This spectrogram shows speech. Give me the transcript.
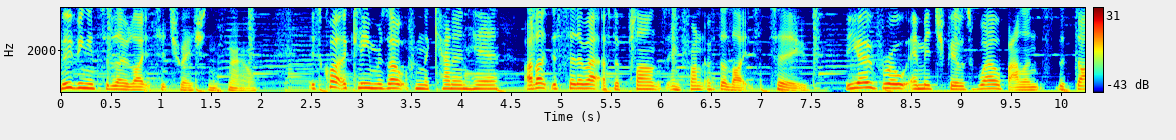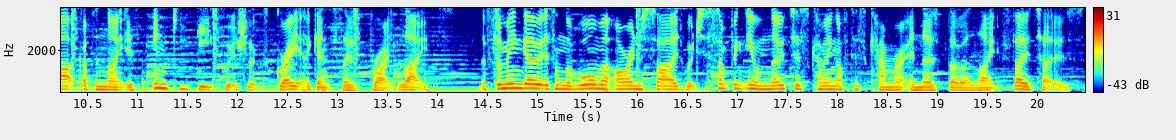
Moving into low light situations now. It's quite a clean result from the Canon here, I like the silhouette of the plants in front of the lights too. The overall image feels well balanced, the dark of the night is inky deep which looks great against those bright lights. The flamingo is on the warmer orange side which is something you'll notice coming off this camera in those lower light photos.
